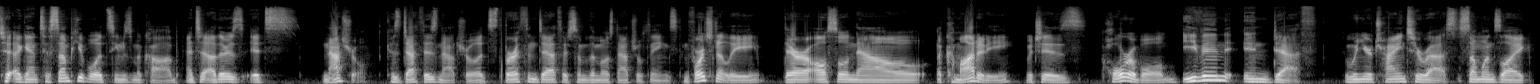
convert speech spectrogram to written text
to, again, to some people, it seems macabre and to others, it's natural because death is natural. It's birth and death are some of the most natural things. Unfortunately, there are also now a commodity, which is horrible. Even in death, when you're trying to rest, someone's like,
